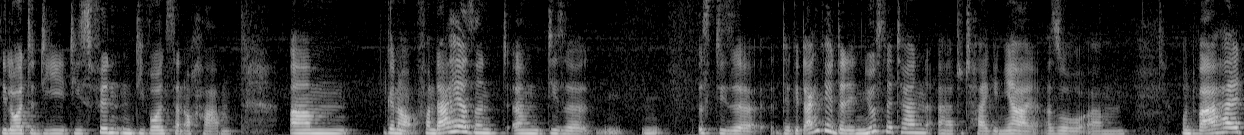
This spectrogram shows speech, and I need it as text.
Die Leute, die es finden, die wollen es dann auch haben. Ähm, genau, von daher sind ähm, diese ist diese, der Gedanke hinter den Newslettern äh, total genial. Also ähm, und war halt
